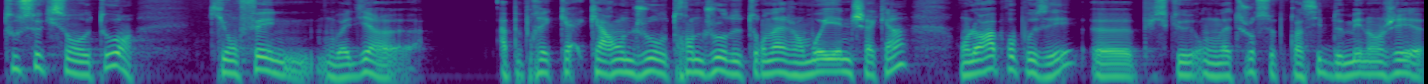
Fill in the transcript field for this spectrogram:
tous ceux qui sont autour qui ont fait, une, on va dire, à peu près 40 jours ou 30 jours de tournage en moyenne chacun, on leur a proposé, euh, puisqu'on a toujours ce principe de mélanger, euh,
